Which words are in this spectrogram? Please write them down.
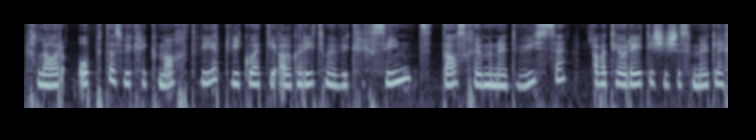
Klar, ob das wirklich gemacht wird, wie gut die Algorithmen wirklich sind, das können wir nicht wissen. Aber theoretisch ist es möglich,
